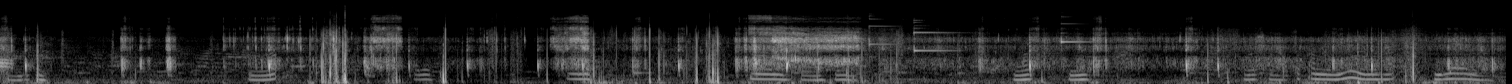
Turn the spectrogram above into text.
ตามทุกคนเอาละเอาเลยเอาเลยมาเลยสองนเอาละนี่เอาสองสักอันนึงนี่นะฮะนี่แรกเลย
